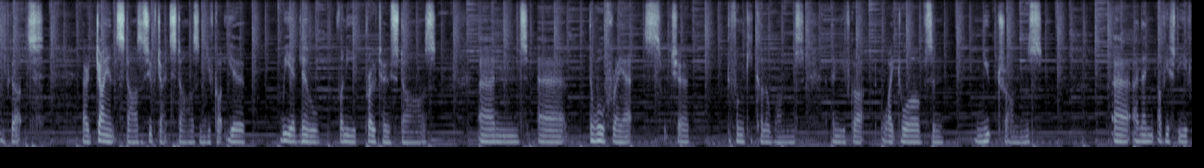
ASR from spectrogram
you've got there are giant stars and supergiant stars, and you've got your weird little funny proto stars, and uh, the Wolf Rayets, which are the funky colour ones, and you've got white dwarfs and neutrons. Uh, and then obviously you've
